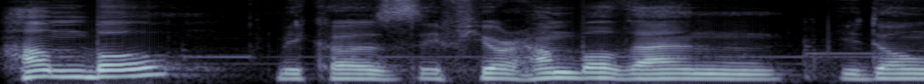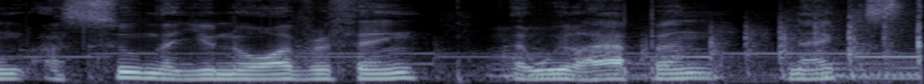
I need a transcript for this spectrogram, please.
humble, because if you're humble, then you don't assume that you know everything that will happen next.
